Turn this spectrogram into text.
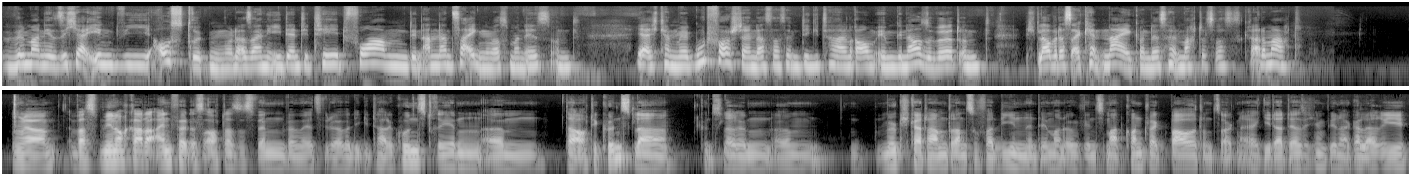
will man ja sich ja irgendwie ausdrücken oder seine Identität formen, den anderen zeigen, was man ist. Und ja, ich kann mir gut vorstellen, dass das im digitalen Raum eben genauso wird. Und ich glaube, das erkennt Nike und deshalb macht es, was es gerade macht. Ja, was mir noch gerade einfällt, ist auch, dass es, wenn, wenn wir jetzt wieder über digitale Kunst reden, ähm, da auch die Künstler, Künstlerinnen ähm, Möglichkeit haben, dran zu verdienen, indem man irgendwie einen Smart Contract baut und sagt, naja, jeder, der sich irgendwie in einer Galerie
